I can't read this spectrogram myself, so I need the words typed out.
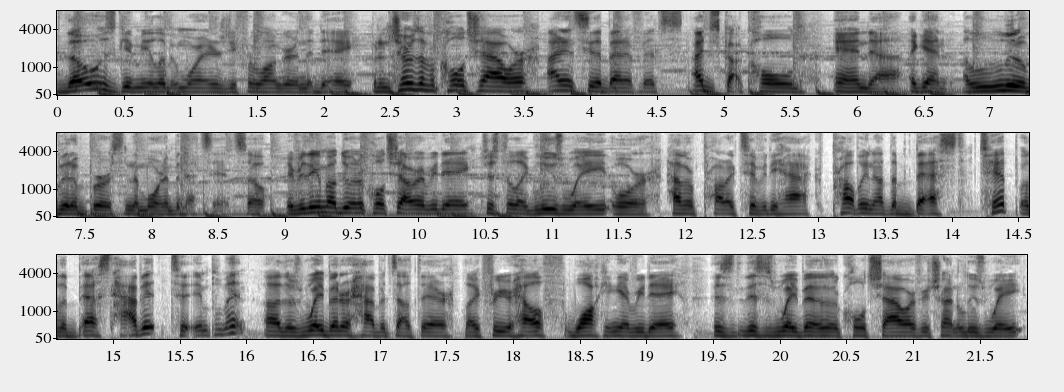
Those give me a little bit more energy for longer in the day. But in terms of a cold shower, I didn't see the benefits. I just got cold, and uh, again, a little bit of burst in the morning, but that's it. So if you're thinking about doing a cold shower every day, just to like lose weight or have a productivity hack, probably not the best tip or the best habit to implement. Uh, there's way better habits out there, like for your health, walking every day. This, this is way better than a cold shower if you're trying to lose weight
